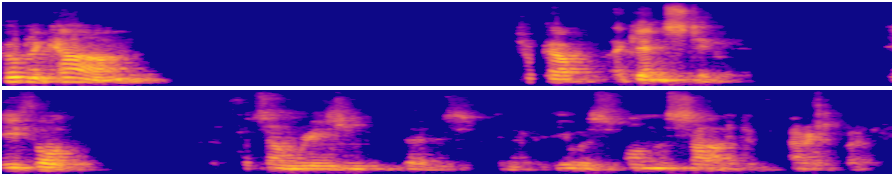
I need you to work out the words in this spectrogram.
Kublai Khan took up against him. He thought, for some reason, that you know, he was on the side of Ariq Böke.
